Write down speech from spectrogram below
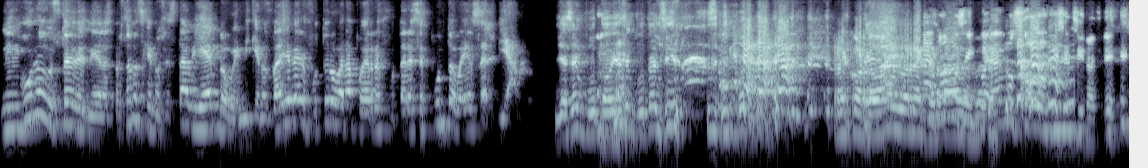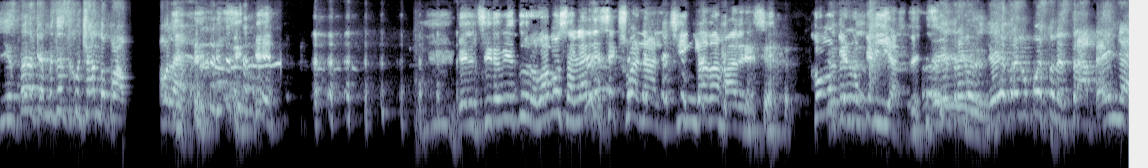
Ninguno de ustedes, ni de las personas que nos está viendo, güey, ni que nos vaya a ver el futuro, van a poder refutar ese punto, váyanse al diablo. Ya se emputó, ya se emputó el Ciro. Recordó algo, recordó Vamos a encuadrarnos todos, dice el Ciro. Y espero que me estés escuchando, Paola. Sí. El Ciro bien duro. Vamos a hablar de sexo anal, chingada madre. ¿Cómo que no querías? Yo ya traigo, yo ya traigo puesto el strap, venga.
